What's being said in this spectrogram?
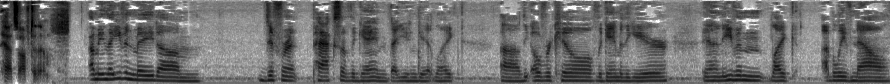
hats off to them. I mean, they even made um, different packs of the game that you can get, like uh, the Overkill, the Game of the Year, and even like I believe now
